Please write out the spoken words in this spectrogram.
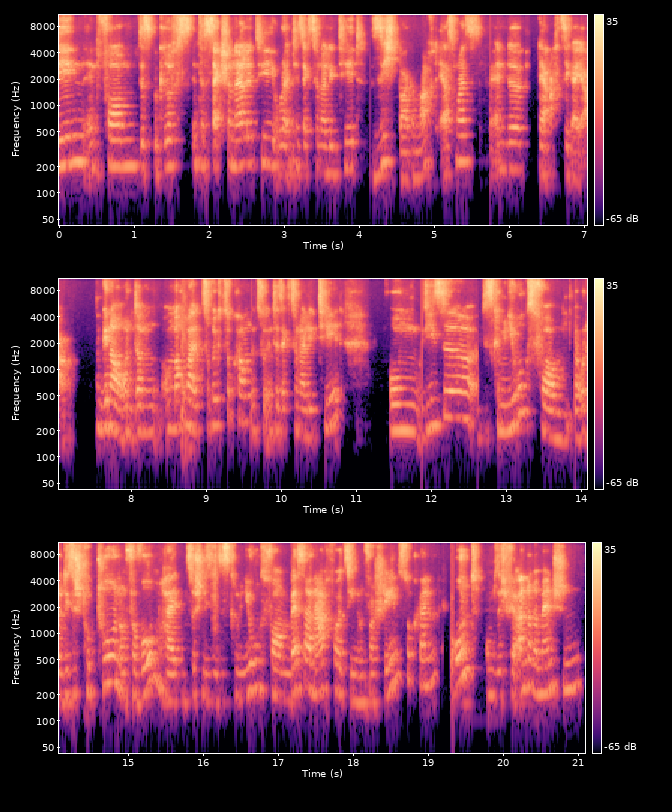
den in Form des Begriffs Intersectionality oder Intersektionalität sichtbar gemacht, erstmals Ende der 80er Jahre. Genau, und um, nochmal zurückzukommen zur Intersektionalität, um diese Diskriminierungsformen oder diese Strukturen und Verwobenheiten zwischen diesen Diskriminierungsformen besser nachvollziehen und verstehen zu können und um sich für andere Menschen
